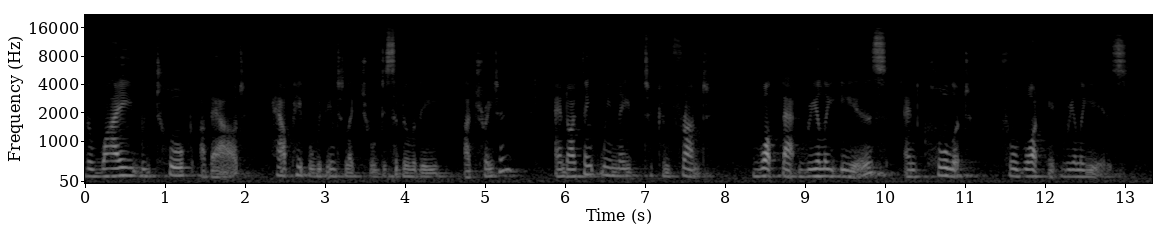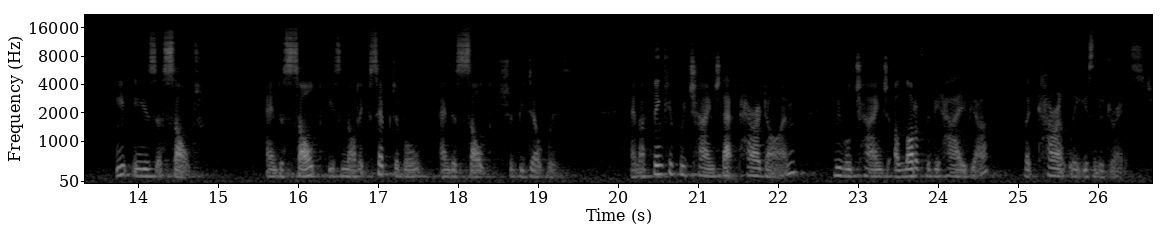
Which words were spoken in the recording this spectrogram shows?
the way we talk about how people with intellectual disability are treated, and I think we need to confront what that really is and call it for what it really is. It is assault, and assault is not acceptable, and assault should be dealt with. And I think if we change that paradigm, we will change a lot of the behaviour that currently isn't addressed.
